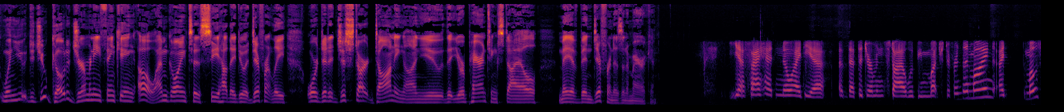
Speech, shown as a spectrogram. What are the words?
when you did you go to Germany thinking, "Oh, I'm going to see how they do it differently," or did it just start dawning on you that your parenting style may have been different as an American? Yes, I had no idea uh, that the German style would be much different than mine. I most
